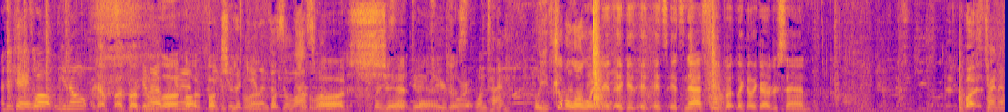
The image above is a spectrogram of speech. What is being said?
I think Okay, well, all- you know, like I've, I've, We're I've gonna- a lot, lot of make fucking sure that people and Kalen does the last heard a one, lot of so he's shit not doing three or just. four at one time. well, you've come a long way. It, it, it, it, it's it's nasty, but like like I understand. But Trying to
